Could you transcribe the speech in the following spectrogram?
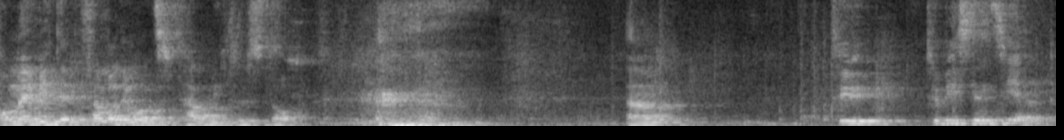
Or maybe somebody wants to tell me to stop. um, to, to be sincere,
